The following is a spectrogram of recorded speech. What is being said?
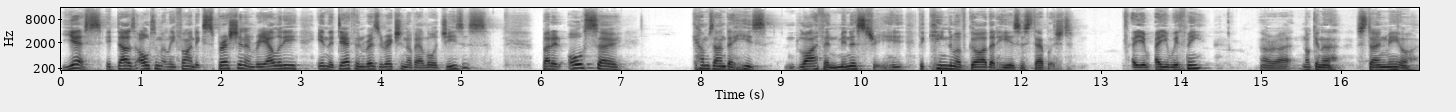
yes, it does ultimately find expression and reality in the death and resurrection of our Lord Jesus. But it also comes under his life and ministry, the kingdom of God that he has established. Are you, are you with me? All right. Not going to stone me or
